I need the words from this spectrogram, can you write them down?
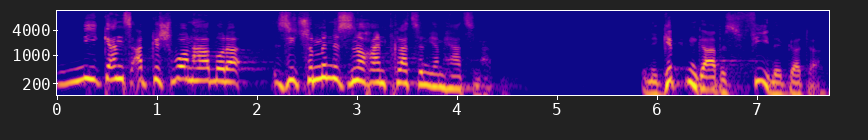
nie ganz abgeschworen haben oder sie zumindest noch einen Platz in ihrem Herzen hatten. In Ägypten gab es viele Götter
